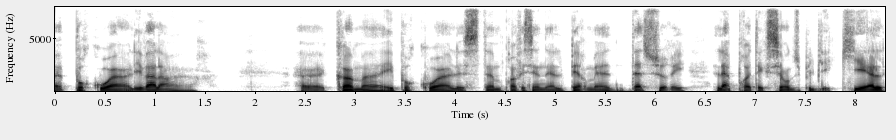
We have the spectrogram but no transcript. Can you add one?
euh, pourquoi les valeurs, euh, comment et pourquoi le système professionnel permet d'assurer la protection du public, qui, elle,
